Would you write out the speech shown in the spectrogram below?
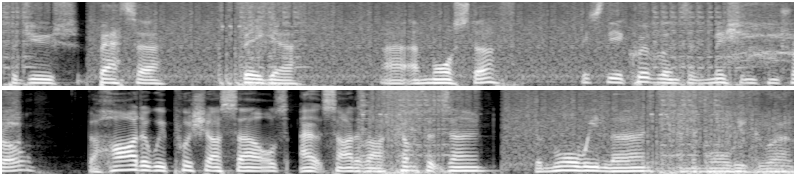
produce better, bigger, uh, and more stuff. It's the equivalent of mission control. The harder we push ourselves outside of our comfort zone, the more we learn and the more we grow.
